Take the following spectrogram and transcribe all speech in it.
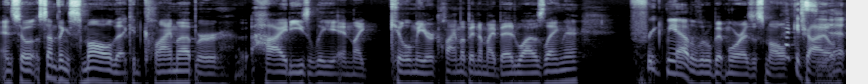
And so something small that could climb up or hide easily and like kill me or climb up into my bed while I was laying there freaked me out a little bit more as a small I could child. see that.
